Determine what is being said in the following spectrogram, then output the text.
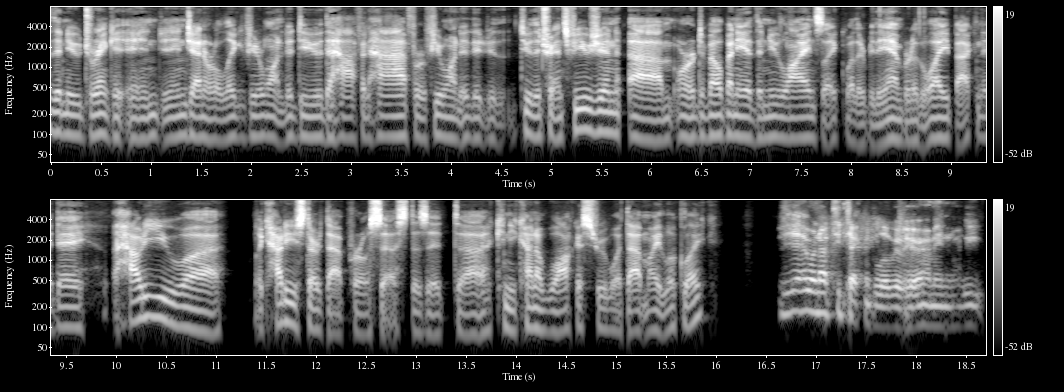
the new drink in in general. Like if you're wanting to do the half and half or if you wanted to do, the transfusion um, or develop any of the new lines like whether it be the amber or the light back in the day how do you uh like how do you start that process? Does it uh can you kind of walk us through what that might look like? Yeah we're not too technical over here. I mean we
